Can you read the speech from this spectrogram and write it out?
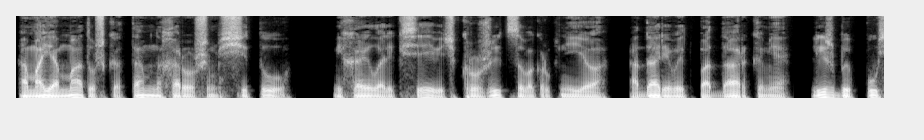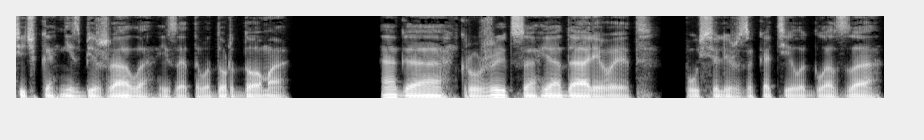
А моя матушка там на хорошем счету. Михаил Алексеевич кружится вокруг нее, одаривает подарками, лишь бы Пусечка не сбежала из этого дурдома. «Ага, кружится и одаривает». Пуся лишь закатила глаза.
